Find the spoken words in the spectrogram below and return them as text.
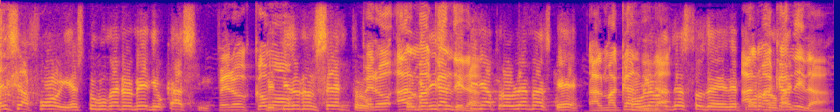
Él se foi, estuvo un año y medio casi. Pero ¿cómo? Metido en un centro. Pero, Alma porque que Cándida. tenía problemas que... Alma Cándida. Problemas de estos de, de porno, Alma Maki. Cándida.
